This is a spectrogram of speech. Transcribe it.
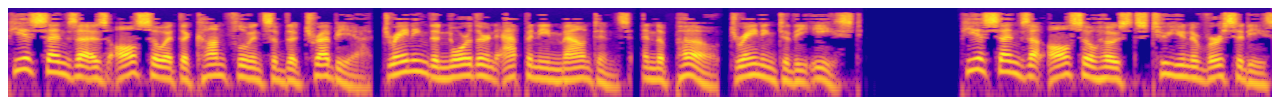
Piacenza is also at the confluence of the Trebbia, draining the northern Apennine Mountains, and the Po, draining to the east. Piacenza also hosts two universities,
